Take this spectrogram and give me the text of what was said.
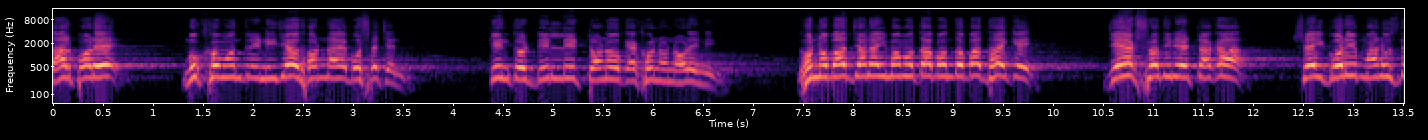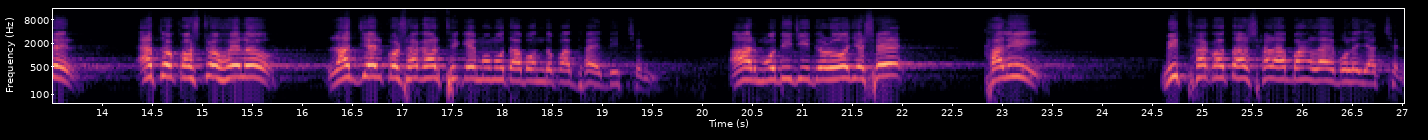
তারপরে মুখ্যমন্ত্রী নিজেও ধর্নায় বসেছেন, কিন্তু দিল্লির টনক এখনও নড়েনি। ধন্যবাদ জানাই মমতা বন্দ্যোপাধ্যায়কে যে একশো দিনের টাকা সেই গরিব মানুষদের এত কষ্ট হলেও রাজ্যের কোষাগার থেকে মমতা বন্দ্যোপাধ্যায় দিচ্ছেন। আর মোদিজি রোজ এসে খালি মিথ্যা কথা সারা বাংলায় বলে যাচ্ছেন।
